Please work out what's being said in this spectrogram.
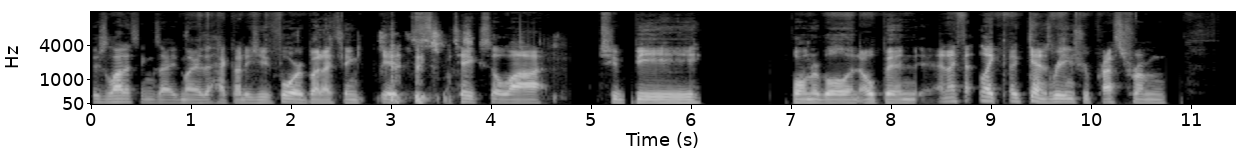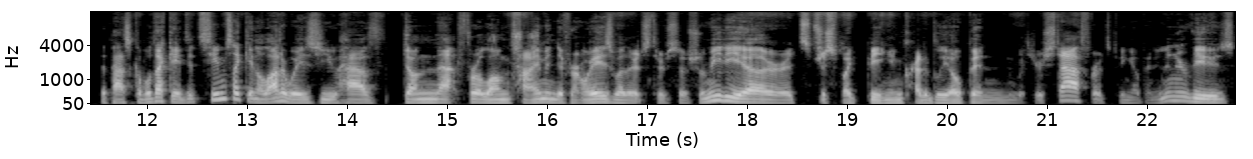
there's a lot of things I admire the heck out of you for, but I think it takes a lot to be vulnerable and open. And I felt like again, reading through press from the past couple decades, it seems like in a lot of ways you have done that for a long time in different ways, whether it's through social media or it's just like being incredibly open with your staff or it's being open in interviews.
